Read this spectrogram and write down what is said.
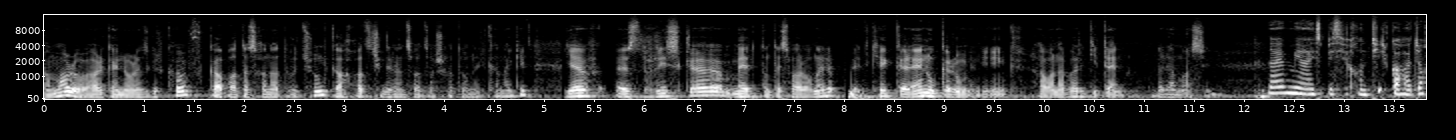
համար որ հարկային օրենսգրքով կա պատասխանատվություն կախված չգրանցված աշխատողների քանակից եւ այս ռիսկը մեր տնտեսվարողները պետք է կրեն ու կրում են իրենք հավանաբար գիտեն դրա մասին։ Նաև մի այսպիսի խնդիր կա հաճախ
